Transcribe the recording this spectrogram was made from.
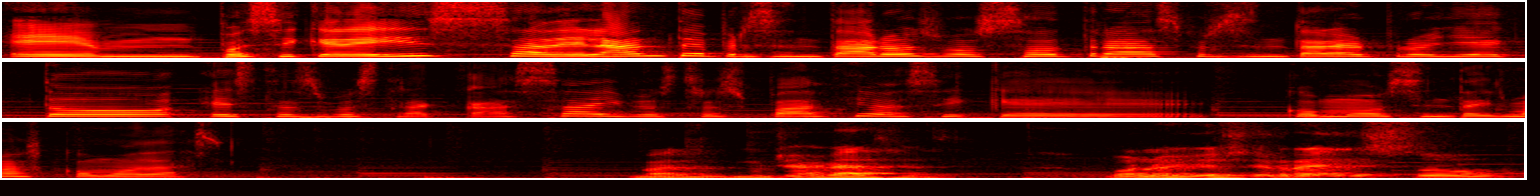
Em, pues si queréis, adelante, presentaros vosotras, presentar el proyecto. Esta es vuestra casa y vuestro espacio, así que como os sintáis más cómodas. Vale, muchas gracias. Bueno, yo soy Renzo,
